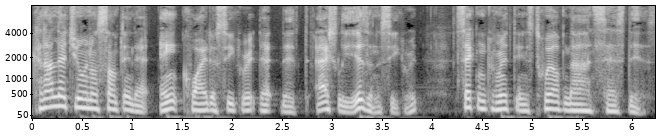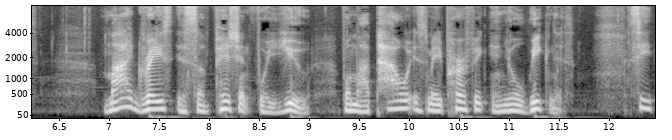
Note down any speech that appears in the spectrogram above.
Can I let you in on something that ain't quite a secret, that, that actually isn't a secret? 2 Corinthians 12 9 says this my grace is sufficient for you, for my power is made perfect in your weakness. See,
